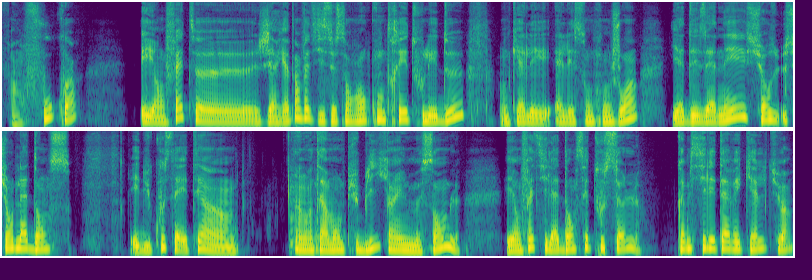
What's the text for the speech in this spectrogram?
Enfin, fou, quoi. Et en fait, euh, j'ai regardé, en fait, ils se sont rencontrés tous les deux. Donc, elle et, elle et son conjoint, il y a des années, sur, sur de la danse. Et du coup, ça a été un, un enterrement public, hein, il me semble. Et en fait, il a dansé tout seul, comme s'il était avec elle, tu vois,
